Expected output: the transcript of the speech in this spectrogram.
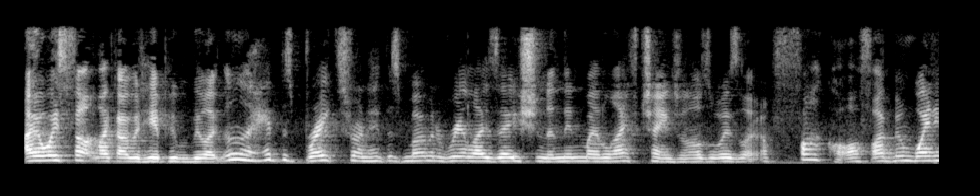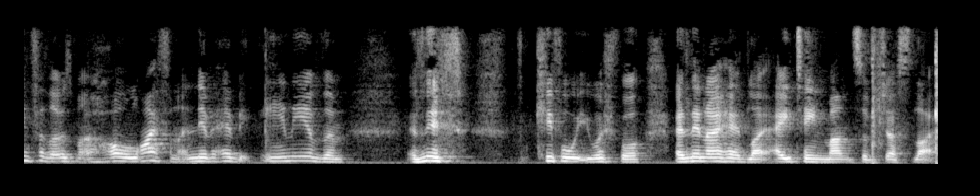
I always felt like i would hear people be like oh i had this breakthrough and had this moment of realization and then my life changed. And i was always like oh, fuck off. I've been waiting for those my whole life and i never have any of them. And then careful what you wish for. And then i had like 18 months of just like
